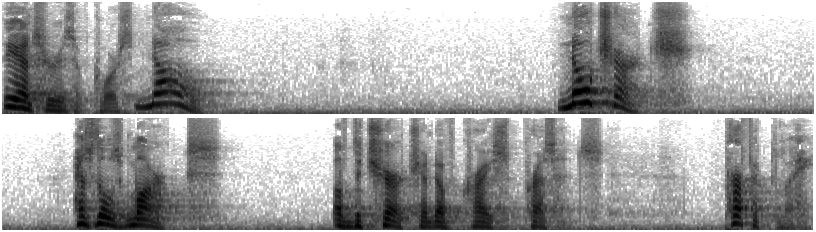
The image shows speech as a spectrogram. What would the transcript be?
The answer is, of course, no. No church has those marks of the church and of Christ's presence perfectly.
